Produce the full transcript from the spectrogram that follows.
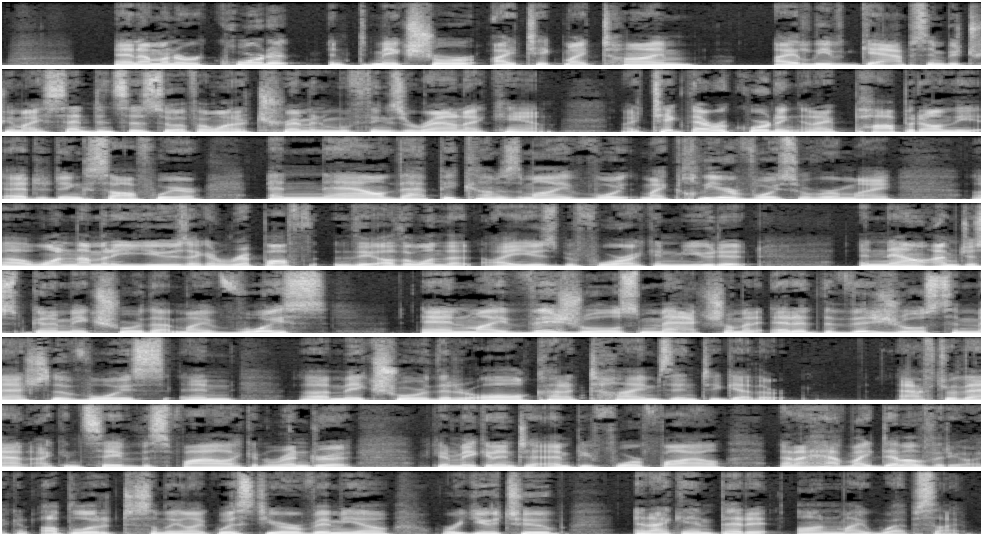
and I'm going to record it and make sure I take my time. I leave gaps in between my sentences, so if I want to trim and move things around, I can. I take that recording and I pop it on the editing software, and now that becomes my voice, my clear voiceover, my uh, one I'm going to use. I can rip off the other one that I used before. I can mute it, and now I'm just going to make sure that my voice and my visuals match. So I'm going to edit the visuals to match the voice and uh, make sure that it all kind of times in together. After that, I can save this file, I can render it, I can make it into an MP4 file, and I have my demo video. I can upload it to something like Wistia or Vimeo or YouTube, and I can embed it on my website.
